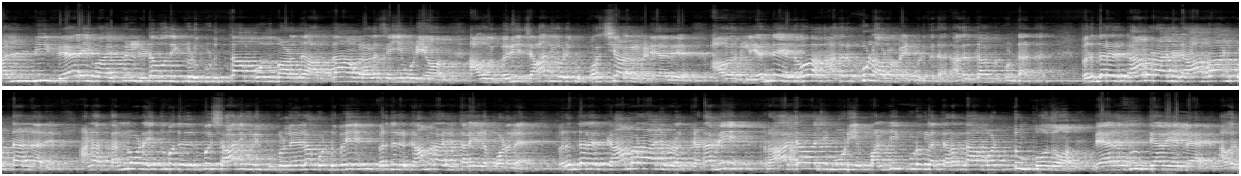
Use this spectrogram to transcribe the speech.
கல்வி வேலை வாய்ப்பில் இடஒதுக்கீடு கொடுத்தா போதுமானது. அதான் அவங்களால செய்ய முடியும். அவங்க பெரிய ஜாதி ஒழிப்பு புரட்சியாளர்கள் கிடையாது. அவர்கள் என்ன இல்லவோ அதற்குள் அவரை பயன்படுத்தினார். அதற்காக கொண்டாடினார்? பெருந்தலைவர் காமராஜர் ஆவான் கொண்டாடினாரு. ஆனா தன்னோட இந்து மத எதிர்ப்பு சாதி ஒழிப்பு கொள்ளையெல்லாம் கொண்டு போய் பெருந்தலைவர் காமராஜர் தலையில போடல. பெருந்தலைவர் காமராஜரோட கடமை ராஜாஜி மூடிய பள்ளிக்கூடங்களை திறந்தா மட்டும் போதும். வேற எதுவும் தேவையில்லை. அவர்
